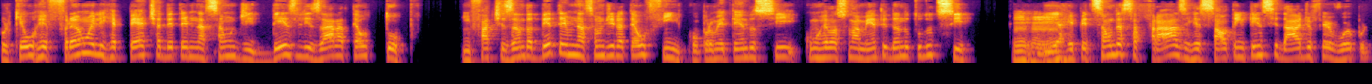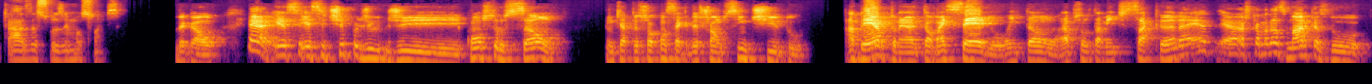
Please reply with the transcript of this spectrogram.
Porque o refrão ele repete a determinação de deslizar até o topo, enfatizando a determinação de ir até o fim, comprometendo-se com o relacionamento e dando tudo de si. Uhum. E a repetição dessa frase ressalta a intensidade e o fervor por trás das suas emoções. Legal. É, esse, esse tipo de, de construção em que a pessoa consegue deixar um sentido aberto, né? Então, mais sério, ou então absolutamente sacana, é, é, acho que é uma das marcas do,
